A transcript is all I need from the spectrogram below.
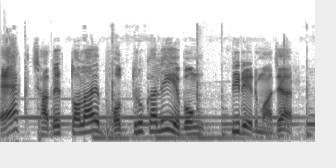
এক ছাদের তলায় ভদ্রকালী এবং পীরের মাজার।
